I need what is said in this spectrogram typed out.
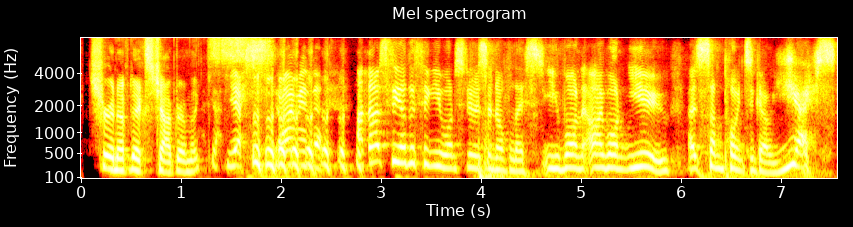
sure enough, next chapter, I'm like, yes. Yes, I'm in there. And that's the other thing you want to do as a novelist. You want, I want you at some point to go, yes,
